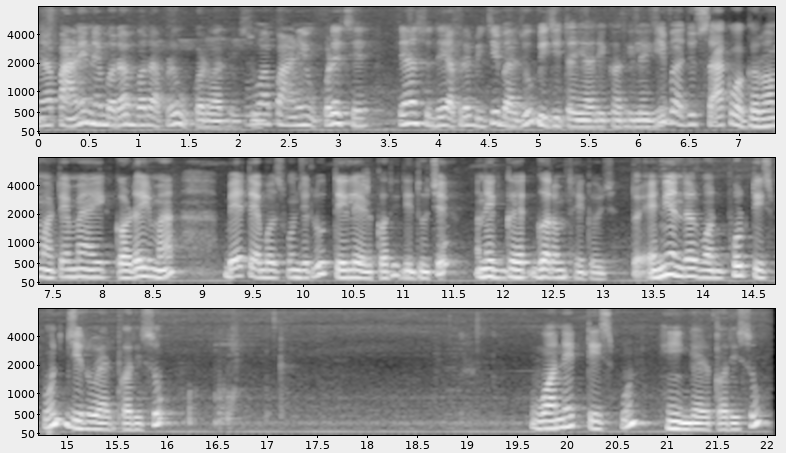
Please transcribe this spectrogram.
અને આ પાણીને બરાબર આપણે ઉકળવા દઈશું. આ પાણી ઉકળે છે ત્યાં સુધી આપણે બીજી બાજુ બીજી તૈયારી કરી લઈએ. બીજી બાજુ શાક વઘારવા માટે મેં એક કઢાઈમાં બે ટેબલ સ્પૂન જેટલું તેલ એડ કરી દીધું છે અને ગરમ થઈ ગયું છે. તો એની અંદર વન ફોર ટીસ્પૂન જીરું એડ કરીશું. વન એટ ટીસ્પૂન હિંગ એડ કરીશું.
